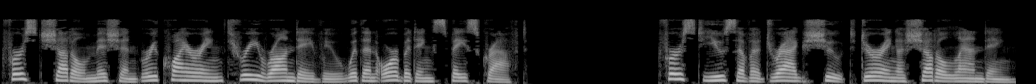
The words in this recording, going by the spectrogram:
First shuttle mission requiring three rendezvous with an orbiting spacecraft. First use of a drag chute during a shuttle landing.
